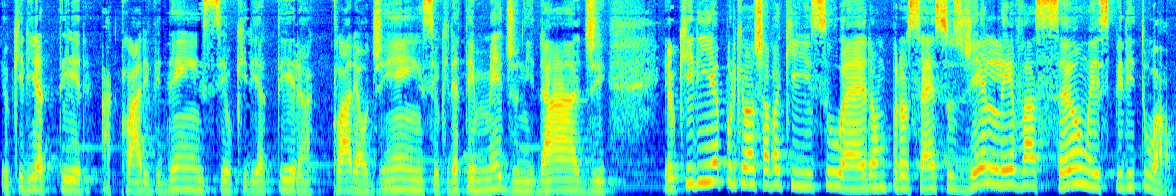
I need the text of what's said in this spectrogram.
eu queria ter a clara evidência, eu queria ter a clara audiência, eu queria ter mediunidade. Eu queria porque eu achava que isso eram processos de elevação espiritual.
